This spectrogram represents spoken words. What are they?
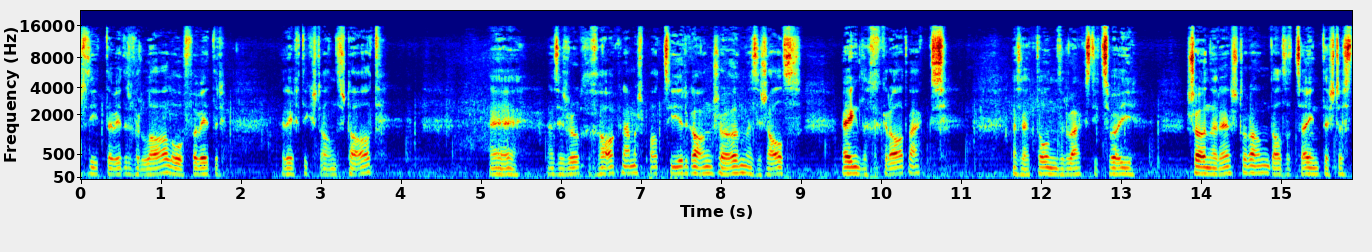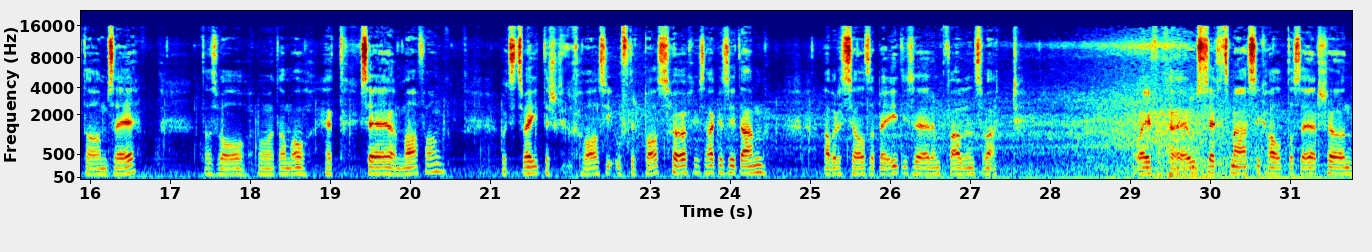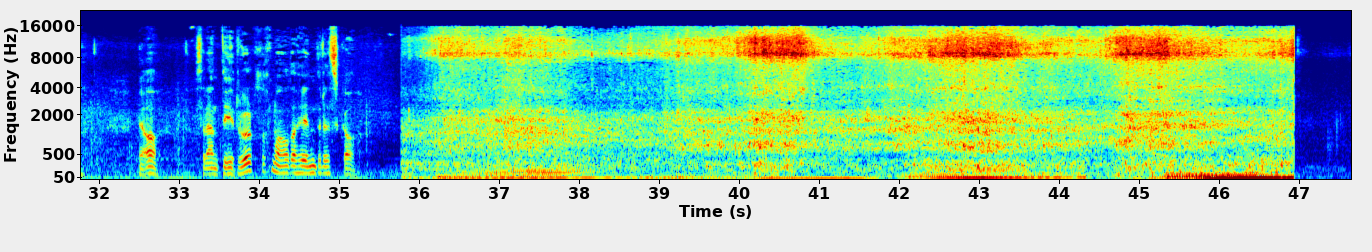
Kehrseite wieder verlassen, laufe wieder Richtung Standstadt. Äh, es ist wirklich ein angenehmer Spaziergang, schön. Es ist alles eigentlich geradewegs. Es hat unterwegs die zwei schönen Restaurants. Also das eine ist das hier am See, das wo man da mal hat gesehen am Anfang. Und das zweite ist quasi auf der Passhöhe, sagen sie dem. Aber es sind also beide sehr empfehlenswert. Und einfach äh, aussichtsmässig halt auch sehr schön. Ja, es rentiert wirklich mal dahinter zu gehen.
